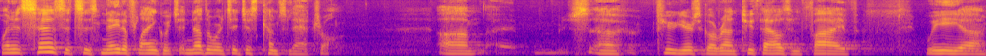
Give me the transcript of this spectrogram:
when it says it's his native language, in other words, it just comes natural. Um, a few years ago, around 2005, we uh,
